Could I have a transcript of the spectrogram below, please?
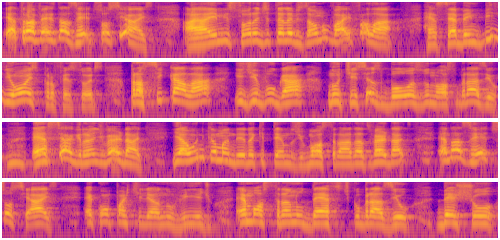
é através das redes sociais. A emissora de televisão não vai falar recebem bilhões, professores, para se calar e divulgar notícias boas do nosso Brasil. Essa é a grande verdade. E a única maneira que temos de mostrar as verdades é nas redes sociais, é compartilhando o vídeo, é mostrando o déficit que o Brasil deixou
